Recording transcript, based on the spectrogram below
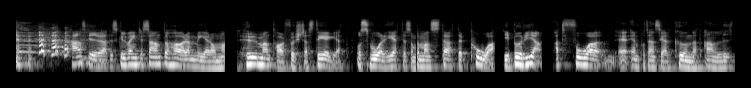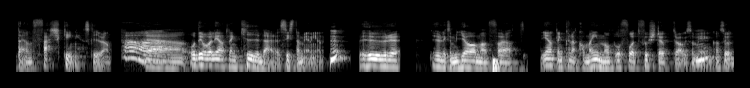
Han skriver att det skulle vara intressant att höra mer om hur man tar första steget och svårigheter som man stöter på i början. Att få en potentiell kund att anlita en färsking, skriver han. Ah. Eh, och det var väl egentligen key där, sista meningen. Hur, hur liksom gör man för att egentligen kunna komma in och, och få ett första uppdrag som egen konsult?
